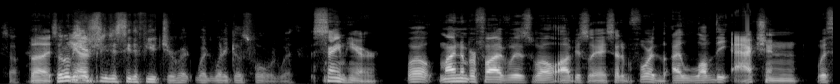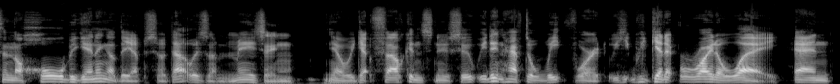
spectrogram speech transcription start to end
So, But so it'll be yeah, interesting to see the future what, what what it goes forward with. Same here. Well, my number five was, well, obviously I said it before. I love the action within the whole beginning of the episode. That was amazing. You know, we get Falcon's new suit. We didn't have to wait for it. We, we get it right away. And,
